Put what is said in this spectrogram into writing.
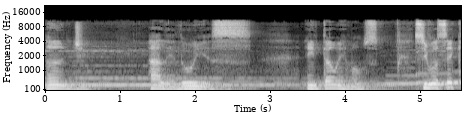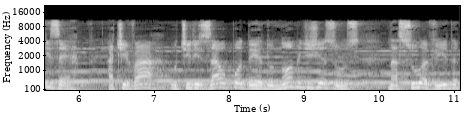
ande. Aleluias. Então, irmãos, se você quiser ativar, utilizar o poder do nome de Jesus na sua vida,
